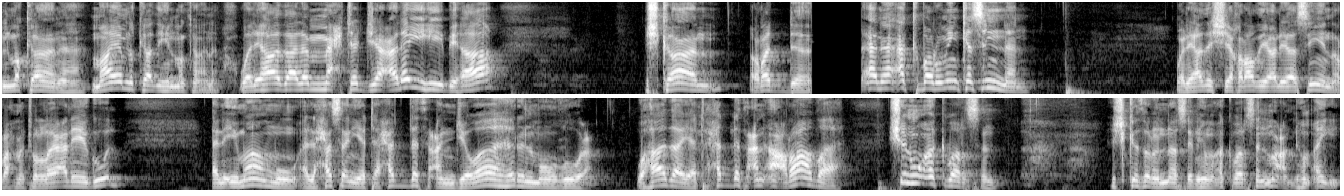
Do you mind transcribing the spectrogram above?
المكانة. ما يملك هذه المكانة. ولهذا لما احتج عليه بها إيش كان؟ رد. أنا أكبر منك سنا. ولهذا الشيخ راضي آل ياسين رحمة الله عليه يقول الإمام الحسن يتحدث عن جواهر الموضوع وهذا يتحدث عن أعراضه. شنو أكبر سن؟ إيش كثر الناس اللي هم أكبر سن؟ ما عندهم أي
